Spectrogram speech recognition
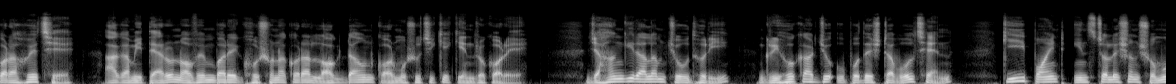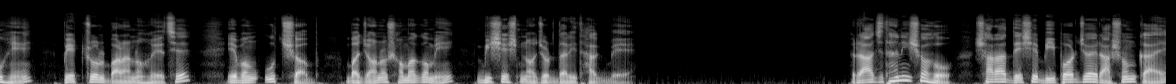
করা হয়েছে আগামী ১৩ নভেম্বরে ঘোষণা করা লকডাউন কর্মসূচিকে কেন্দ্র করে। জাহাঙ্গীর আলম চৌধুরী, গৃহকার্য উপদেষ্টা বলছেন, কি পয়েন্ট ইনস্টলেশন সমূহে পেট্রোল বাড়ানো হয়েছে এবং উৎসব বা জনসমাগমে বিশেষ নজরদারি থাকবে। রাজধানীসহ সারা দেশে বিপর্যয়ের আশঙ্কায়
